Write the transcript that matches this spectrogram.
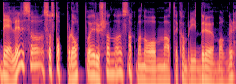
deler, så, så, stopper det opp. Og i Russland snakker man nå om at det kan bli brødmangel.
